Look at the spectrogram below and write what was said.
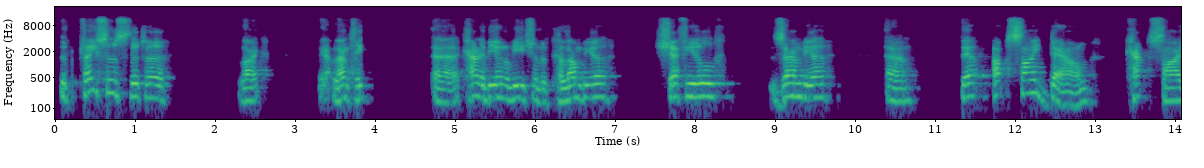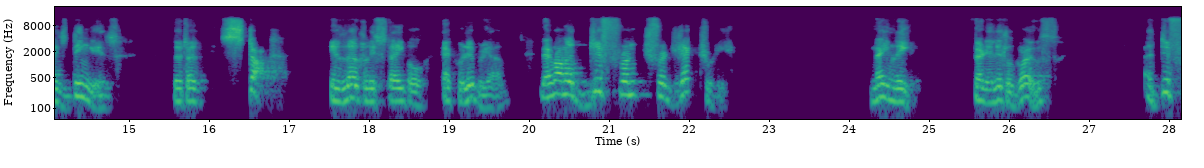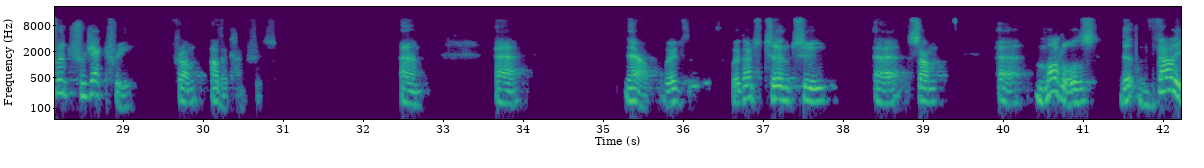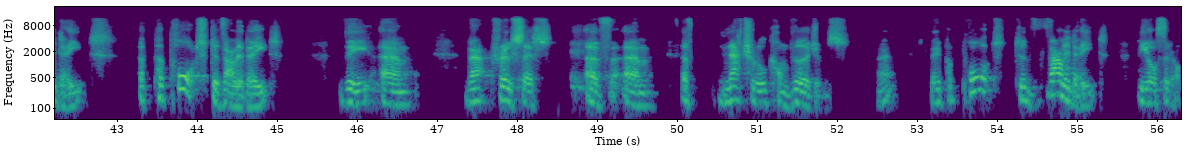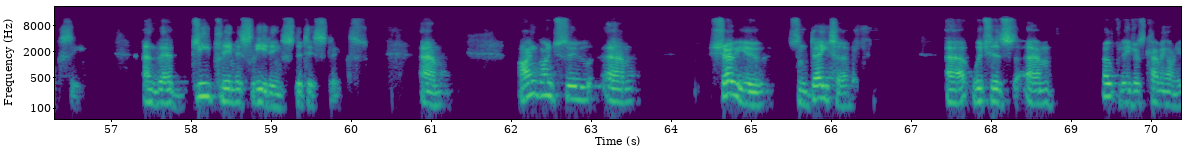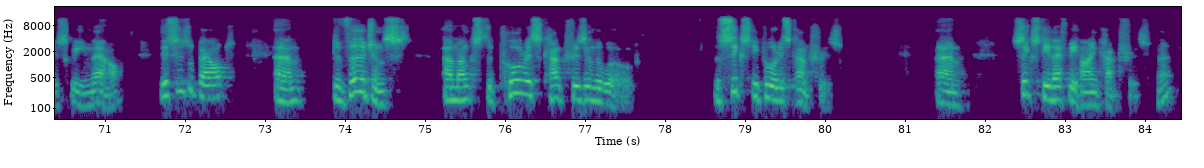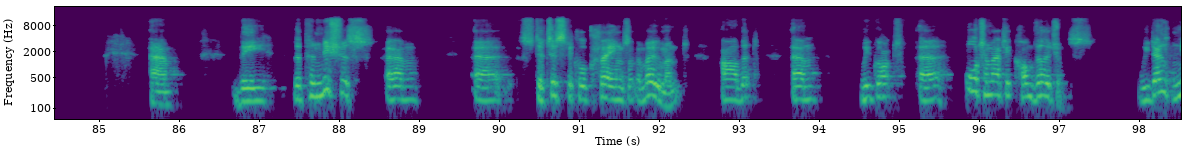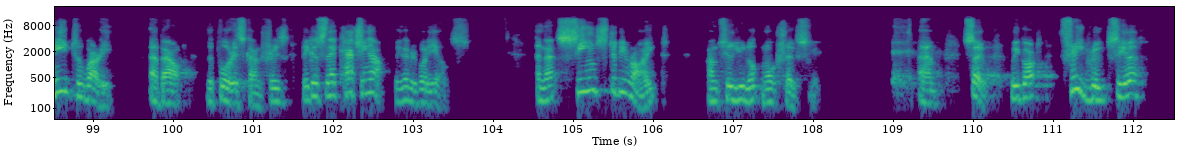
the places that are like the Atlantic uh, Caribbean region of Colombia, Sheffield, Zambia, um, they're upside down capsized dinghies that are stuck in locally stable equilibria. They're on a different trajectory namely very little growth, a different trajectory from other countries. Um, uh, now, we're, we're going to turn to uh, some uh, models that validate, uh, purport to validate the, um, that process of, um, of natural convergence. Right? They purport to validate the orthodoxy, and they're deeply misleading statistics. Um, I'm going to um, show you some data, uh, which is um, hopefully just coming on your screen now. This is about um, divergence amongst the poorest countries in the world, the 60 poorest countries. Um, 60 left behind countries. Right? Um, the, the pernicious um, uh, statistical claims at the moment are that um, we've got uh, automatic convergence. We don't need to worry about the poorest countries because they're catching up with everybody else. And that seems to be right until you look more closely. Um, so we've got three groups here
